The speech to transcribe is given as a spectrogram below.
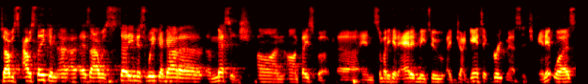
So I was, I was thinking, uh, as I was studying this week, I got a, a message on, on Facebook, uh, and somebody had added me to a gigantic group message, and it was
